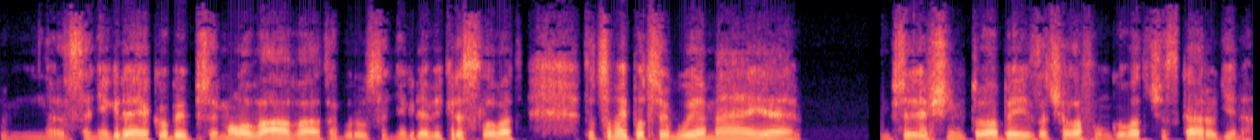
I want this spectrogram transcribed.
um, se někde jakoby přemalovávat a budou se někde vykreslovat. To, co my potřebujeme, je především to, aby začala fungovat česká rodina.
